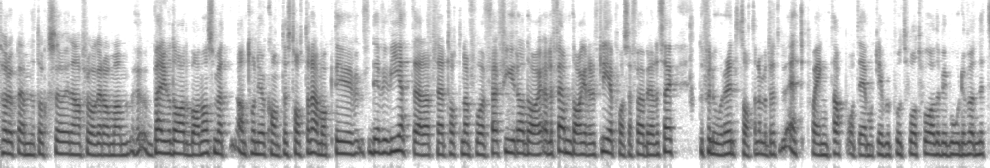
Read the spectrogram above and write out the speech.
tar upp ämnet också när han frågar om man, berg och dalbanan som är Antonio Contes Tottenham. Och det, är, ju- det vi vet är att när Tottenham får fyra dagar, eller fem dagar eller fler på sig att förbereda sig. Då förlorar inte Tottenham med ett, ett poängtapp och det är mot Liverpool 2-2 där vi borde vunnit.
